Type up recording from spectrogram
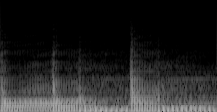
うん。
